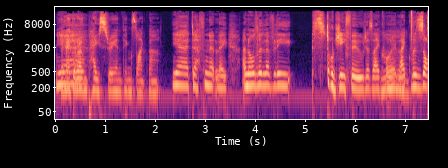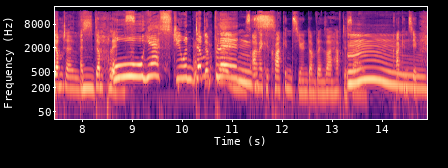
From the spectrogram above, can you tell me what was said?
they made their own pastry and things like that. Yeah, definitely. And all the lovely stodgy food, as I call it, like risottos Mm. and dumplings. Oh, yes, stew and dumplings. I make a cracking stew and dumplings. I have to say, cracking stew.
